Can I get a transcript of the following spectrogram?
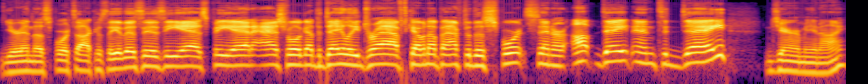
You're in the Sportsocracy. This is ESPN Asheville. Got the daily draft coming up after the Sports Center update. And today, Jeremy and I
